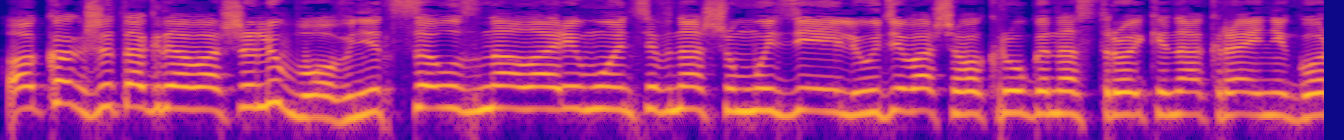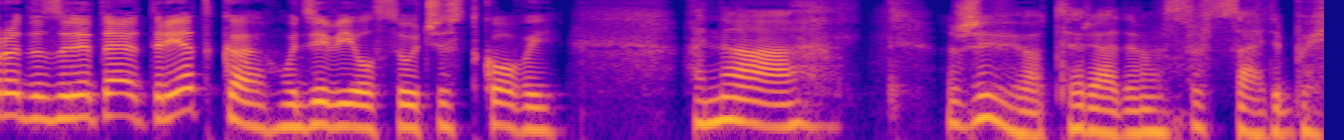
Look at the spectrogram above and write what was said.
«А как же тогда ваша любовница узнала о ремонте в нашем музее? Люди вашего круга на стройке на окраине города залетают редко?» — удивился участковый. «Она живет рядом с усадьбой»,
